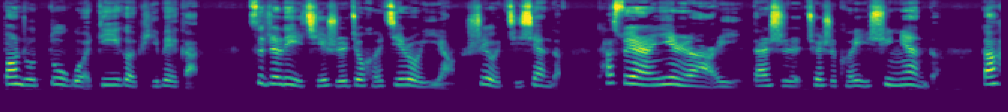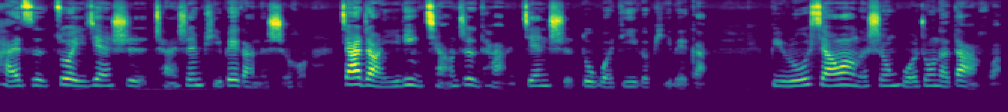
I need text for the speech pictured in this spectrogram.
帮助度过第一个疲惫感。自制力其实就和肌肉一样，是有极限的。它虽然因人而异，但是却是可以训练的。当孩子做一件事产生疲惫感的时候，家长一定强制他坚持度过第一个疲惫感。比如《相忘的生活》中的大华，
